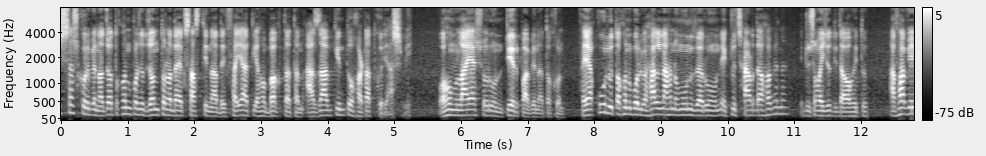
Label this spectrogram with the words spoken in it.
বিশ্বাস করবে না, যতক্ষণ পর্যন্ত যন্ত্রণাদায়ক শাস্তি না দেয় ফায়াতিয়াহ বাগতাতান আজাব কিন্তু হঠাৎ করে আসবে। অহম লায়া সরুন টের পাবে না তখন। ফায়াকুলু, তখন বলবে, হাল নাহানো মুনজারুন, একটু ছাড় দেওয়া হবে না, একটু সময় যদি দেওয়া হয়তো আফাবি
